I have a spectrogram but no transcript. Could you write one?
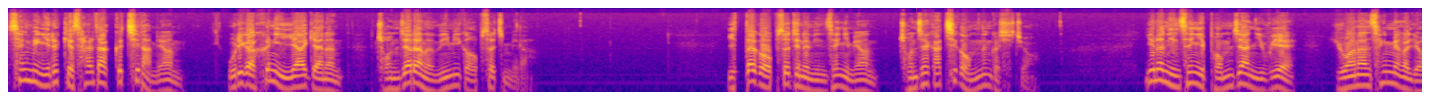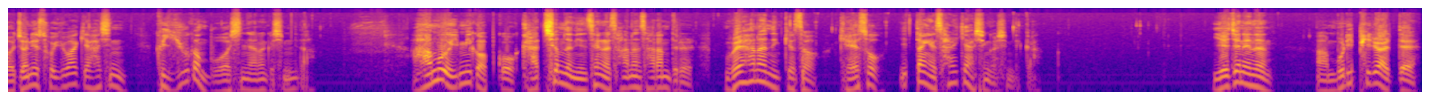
생명이 이렇게 살다 끝이라면 우리가 흔히 이야기하는 존재라는 의미가 없어집니다. 있다가 없어지는 인생이면 존재 가치가 없는 것이죠. 이런 인생이 범죄한 이후에 유한한 생명을 여전히 소유하게 하신 그 이유가 무엇이냐는 것입니다. 아무 의미가 없고 가치 없는 인생을 사는 사람들을 왜 하나님께서 계속 이 땅에 살게 하신 것입니까? 예전에는 아, 물이 필요할 때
